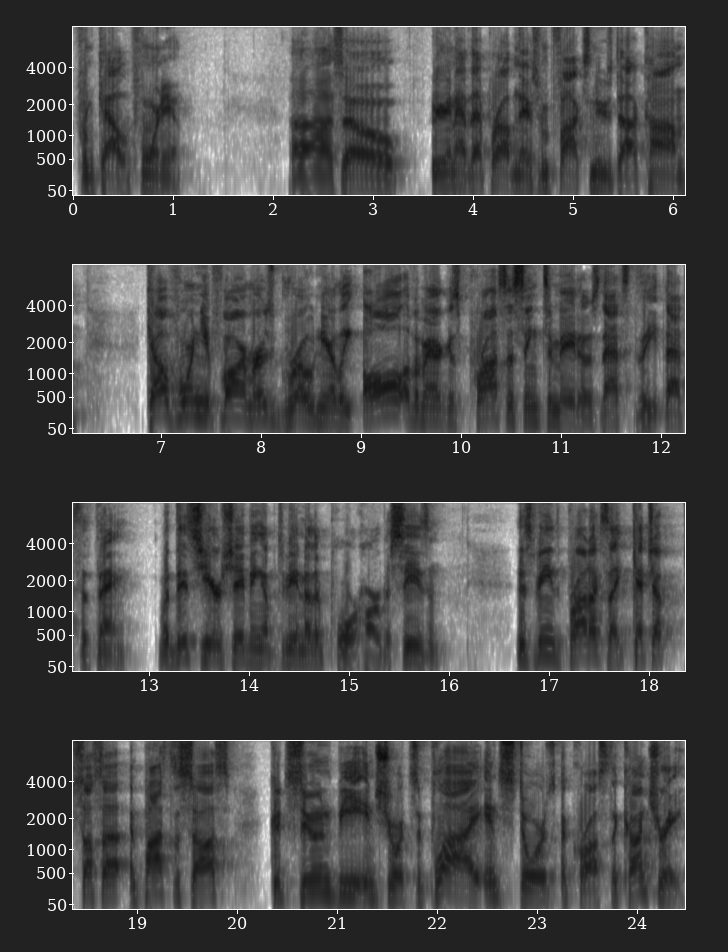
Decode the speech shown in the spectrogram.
from california uh, so you're going to have that problem. There's from FoxNews.com. California farmers grow nearly all of America's processing tomatoes. That's the that's the thing. But this year shaping up to be another poor harvest season. This means products like ketchup, salsa, and pasta sauce could soon be in short supply in stores across the country.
